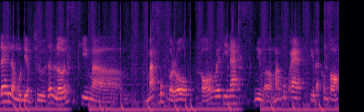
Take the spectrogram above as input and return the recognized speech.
Đây là một điểm trừ rất lớn khi mà MacBook Pro có Retina, nhưng ở MacBook Air thì lại không có.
